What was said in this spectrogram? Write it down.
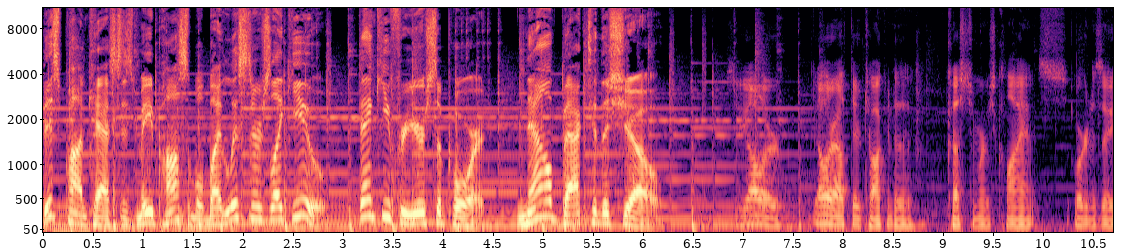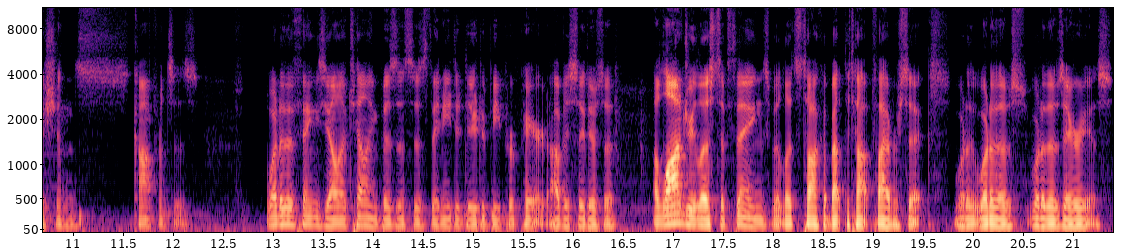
This podcast is made possible by listeners like you. Thank you for your support. Now back to the show. So y'all are y'all are out there talking to customers, clients, organizations, conferences. What are the things y'all are telling businesses they need to do to be prepared? Obviously, there's a, a laundry list of things, but let's talk about the top five or six. What are what are those what are those areas?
